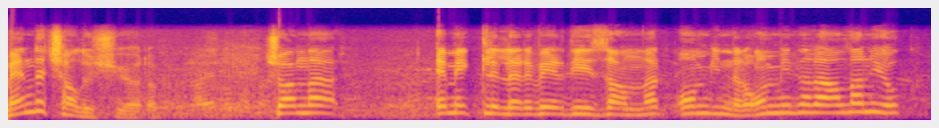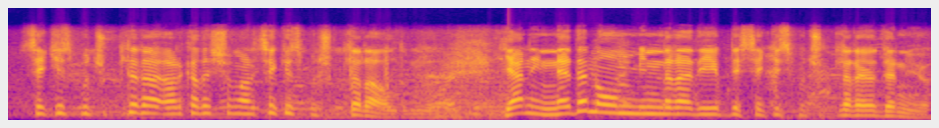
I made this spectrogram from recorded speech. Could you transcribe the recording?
Ben de çalışıyorum. Şu anda emeklilere verdiği zamlar 10 bin lira. 10 bin lira alan yok. 8,5 lira arkadaşım var 8,5 lira aldım diyor. Yani neden 10 bin lira deyip de 8,5 lira ödeniyor?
